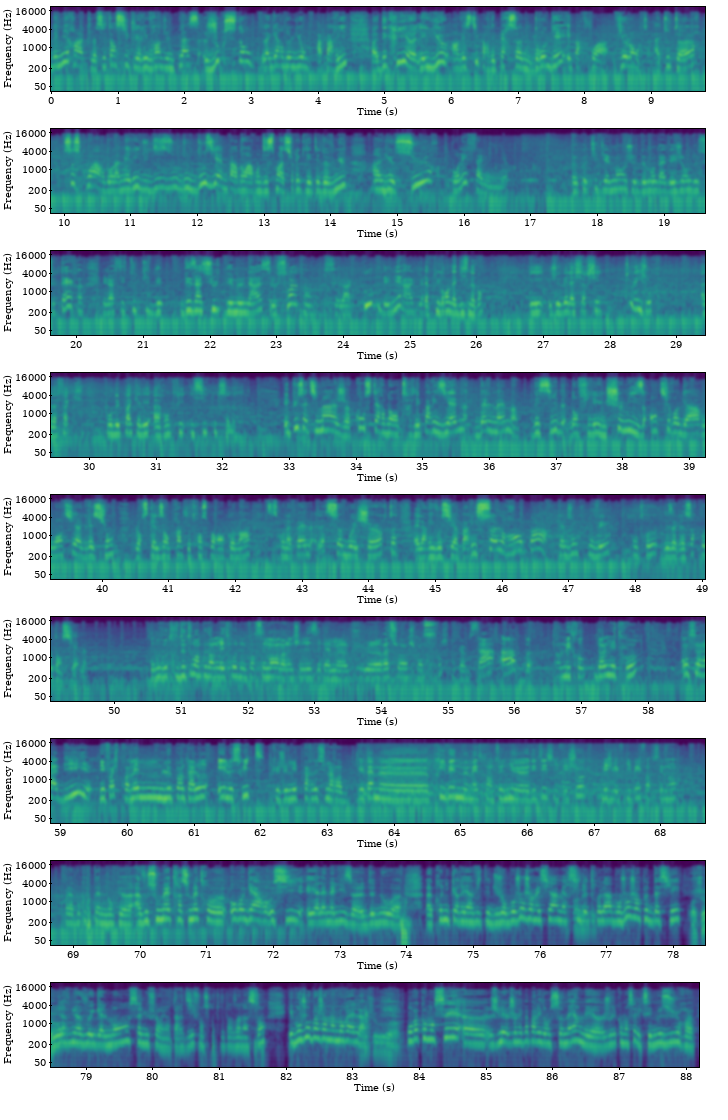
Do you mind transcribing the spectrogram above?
des miracles. C'est ainsi que les riverains d'une place jouxtant la gare de Lyon à Paris euh, décrit euh, les lieux investis par des personnes droguées et parfois violentes à toute heure. Ce square dont la mairie du, 10, du 12e pardon, arrondissement a assuré qu'il était devenu un lieu sûr pour les familles. Euh, Quotidiennement, je demande à des gens de se taire. Et là, c'est tout de suite des, des insultes, des menaces. Le soir, hein, c'est la cour des miracles. La plus grande a 19 ans. Et je vais la chercher tous les jours à la fac pour ne pas qu'elle ait à rentrer ici toute seule. Et puis cette image consternante, les Parisiennes d'elles-mêmes décident d'enfiler une chemise anti-regard ou anti-agression lorsqu'elles empruntent les transports en commun. C'est ce qu'on appelle la subway shirt. Elle arrive aussi à Paris, seul rempart qu'elles ont trouvé contre des agresseurs potentiels. On retrouve de tout un peu dans le métro, donc forcément avoir une chemise c'est quand même plus rassurant je pense. Je fais comme ça, hop Dans le métro Dans le métro on se rhabille. Des fois, je prends même le pantalon et le sweat que je mets par-dessus ma robe. Je vais pas me priver de me mettre en tenue d'été s'il fait chaud, mais je vais flipper forcément. Voilà, beaucoup de thèmes donc euh, à vous soumettre, à soumettre euh, au regard aussi et à l'analyse de nos euh, chroniqueurs et invités du jour. Bonjour Jean Messia, merci d'être là. Bonjour Jean-Claude Dacier. Bonjour. Bienvenue à vous également. Salut Florian Tardif, on se retrouve dans un instant. Et bonjour Benjamin Morel. Bonjour. On va commencer, je n'en ai pas parlé dans le sommaire, mais je voulais commencer avec ces mesures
